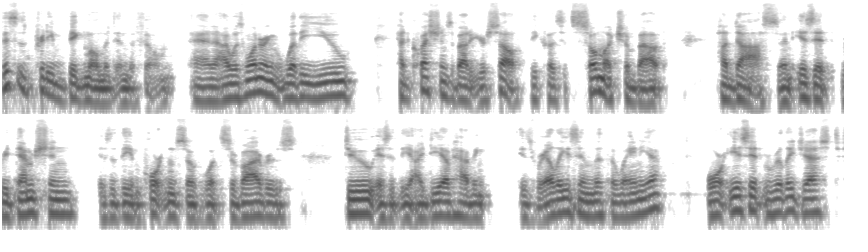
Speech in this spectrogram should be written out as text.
this is a pretty big moment in the film. And I was wondering whether you had questions about it yourself, because it's so much about Hadass. And is it redemption? Is it the importance of what survivors do? Is it the idea of having Israelis in Lithuania? Or is it really just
